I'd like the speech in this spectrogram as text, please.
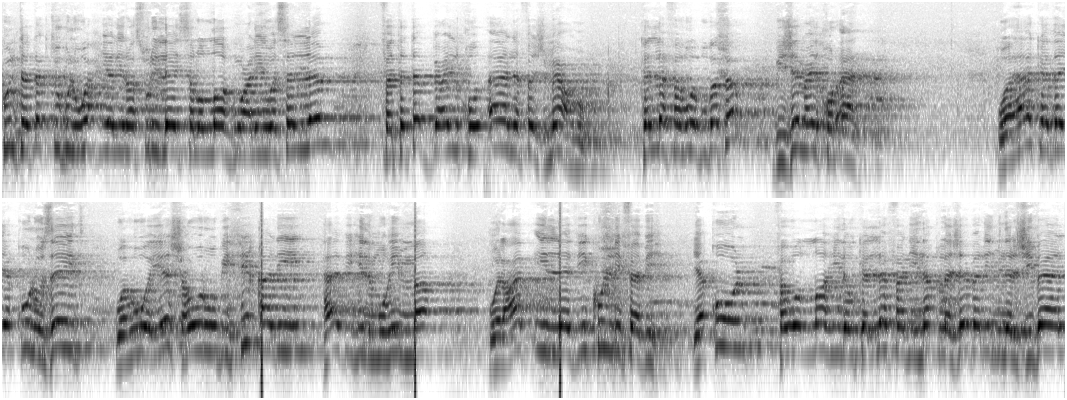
كنت تكتب الوحي لرسول الله صلى الله عليه وسلم فتتبع القرآن فاجمعه. كلفه أبو بكر بجمع القرآن. وهكذا يقول زيد وهو يشعر بثقل هذه المهمة والعبء الذي كلف به. يقول فوالله لو كلفني نقل جبل من الجبال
